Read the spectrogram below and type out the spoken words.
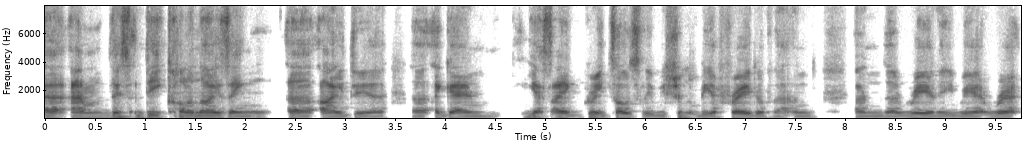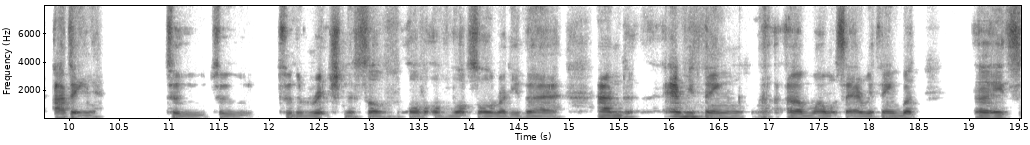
uh, and this decolonizing uh, idea, uh, again, yes, I agree totally. We shouldn't be afraid of that, and and uh, really we're, we're adding to to to the richness of, of of what's already there, and everything. Um, I won't say everything, but uh, it's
